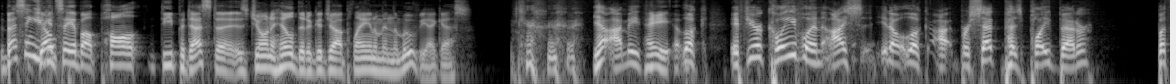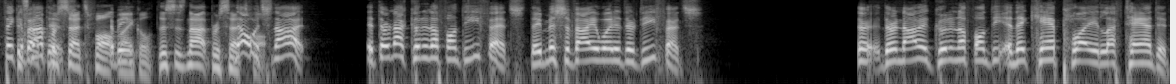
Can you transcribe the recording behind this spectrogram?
The best thing you Joe- can say about Paul D. DePodesta is Jonah Hill did a good job playing him in the movie, I guess. Yeah, I mean, Hey, look, if you're Cleveland, I, you know, look, uh, Brissett has played better, but think it's about this. It's not. Brissett's fault, I mean, Michael. This is not Brissett's no, fault. it's not. If They're not good enough on defense. They misevaluated their defense. They're they're not good enough on de- and they can't play left-handed.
